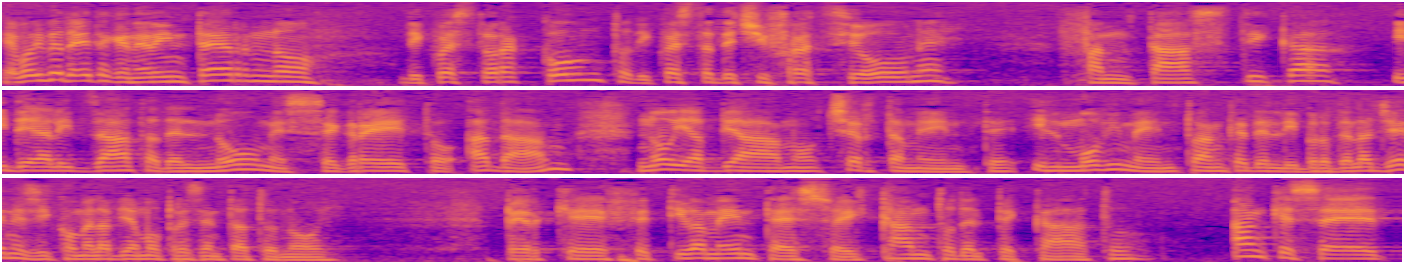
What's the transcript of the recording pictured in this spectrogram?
E voi vedete che nell'interno di questo racconto, di questa decifrazione fantastica, idealizzata del nome segreto Adam, noi abbiamo certamente il movimento anche del libro della Genesi come l'abbiamo presentato noi. Perché effettivamente esso è il canto del peccato, anche se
